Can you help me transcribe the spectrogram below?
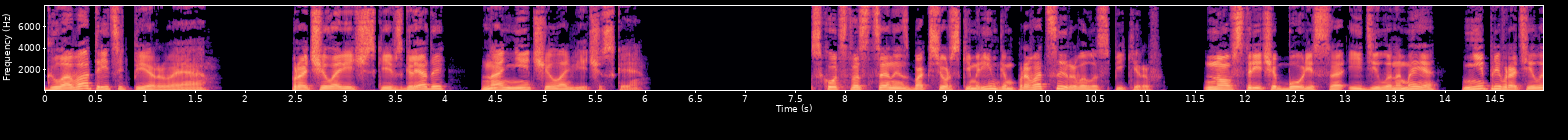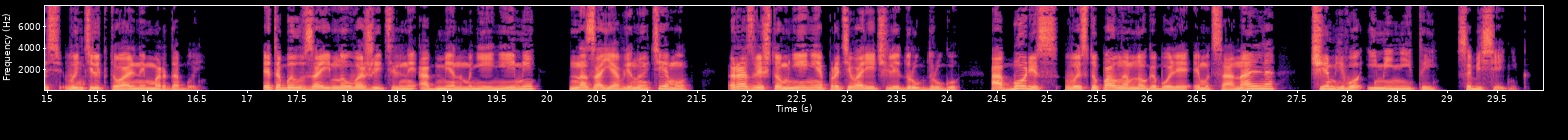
Глава 31. Про человеческие взгляды на нечеловеческое. Сходство сцены с боксерским рингом провоцировало спикеров, но встреча Бориса и Дилана Мэя не превратилась в интеллектуальный мордобой. Это был взаимно уважительный обмен мнениями на заявленную тему, разве что мнения противоречили друг другу, а Борис выступал намного более эмоционально, чем его именитый собеседник.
